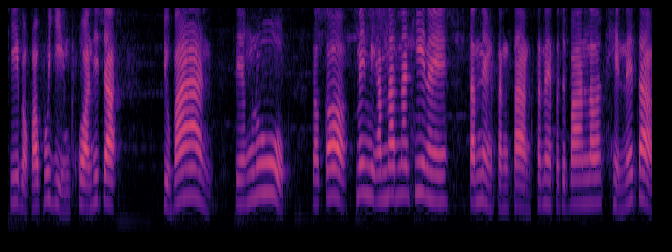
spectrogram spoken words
ที่บอกว่าผู้หญิงควรที่จะอยู่บ้านเลี้ยงลูก แล้วก็ไม่มีอำนาจหน้าที่ในตำแหน่งต่างๆแต่ในปัจจุบันเราเห็นได้จาก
